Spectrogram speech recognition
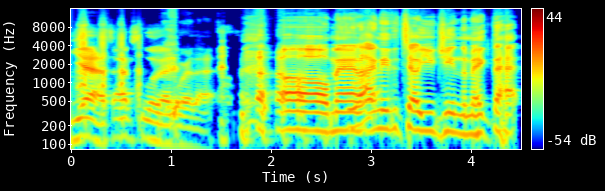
yes absolutely i'd wear that Oh man, Well- I need to tell Eugene to make that.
